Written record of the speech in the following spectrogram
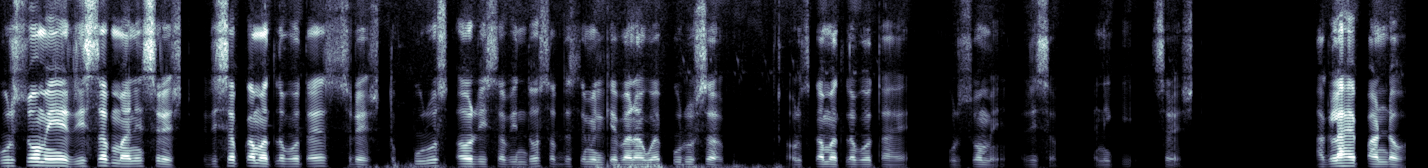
पुरुषों में ऋषभ माने श्रेष्ठ। ऋषभ का मतलब होता है श्रेष्ठ तो पुरुष और ऋषभ इन दो शब्द से मिलकर बना हुआ है पुरुष और उसका मतलब होता है पुरुषों में ऋषभ, यानी कि श्रेष्ठ। अगला है पांडव।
